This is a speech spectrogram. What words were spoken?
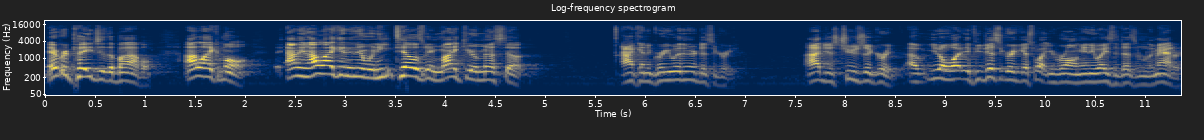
Every page of the Bible. I like them all. I mean, I like it in there when he tells me, Mike, you're messed up. I can agree with him or disagree. I just choose to agree. Uh, you know what? If you disagree, guess what? You're wrong, anyways. It doesn't really matter.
